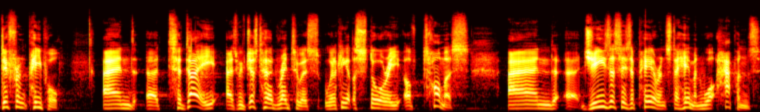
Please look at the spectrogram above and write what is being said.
different people. And uh, today, as we've just heard read to us, we're looking at the story of Thomas and uh, Jesus' appearance to him and what happens.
